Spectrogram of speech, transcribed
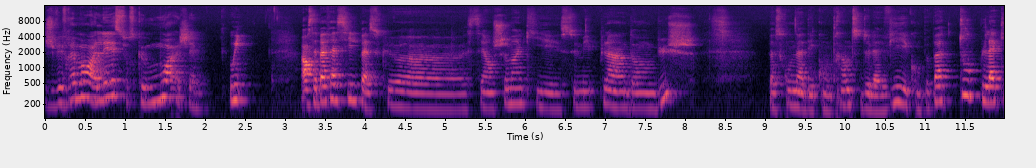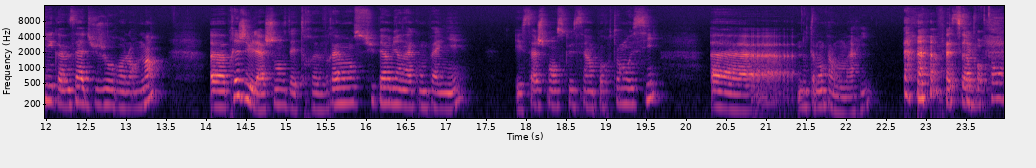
je vais vraiment aller sur ce que moi j'aime. Oui. Alors c'est pas facile parce que c'est un chemin qui est semé plein d'embûches parce qu'on a des contraintes de la vie et qu'on ne peut pas tout plaquer comme ça du jour au lendemain. Euh, après, j'ai eu la chance d'être vraiment super bien accompagnée. Et ça, je pense que c'est important aussi, euh, notamment par mon mari. c'est important.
